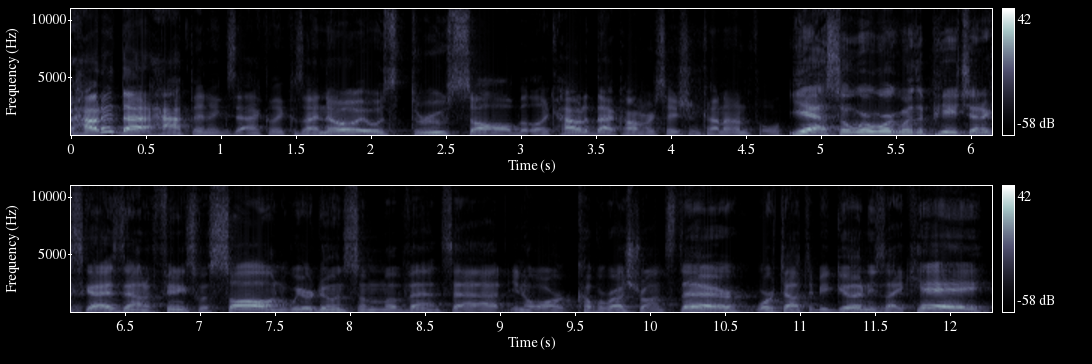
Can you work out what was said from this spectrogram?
How did that happen exactly? Because I know it was through Saul, but like, how did that conversation kind of unfold? Yeah, so we're working with the PHNX guys down in Phoenix with Saul, and we were doing some events at you know our couple restaurants there. Worked out to be good, and he's like, "Hey,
